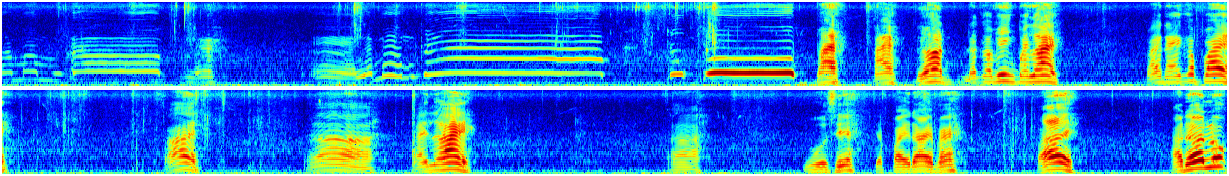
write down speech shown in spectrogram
ละม่อมครับนะเออละม่อมครับจุ๊บจุ๊บไปไปเดินแล้วก็วิ่งไปเลย ไปไหนก็ไป ไปอ่าไปเลย อ่าดูสิจะไปได้ไหมไปอะเดินลูก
